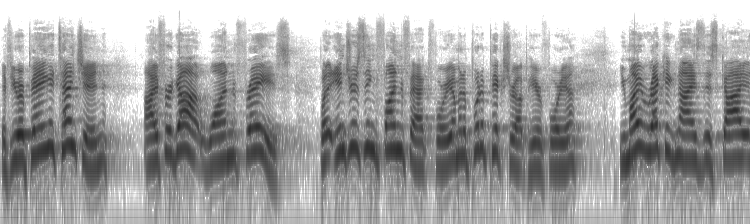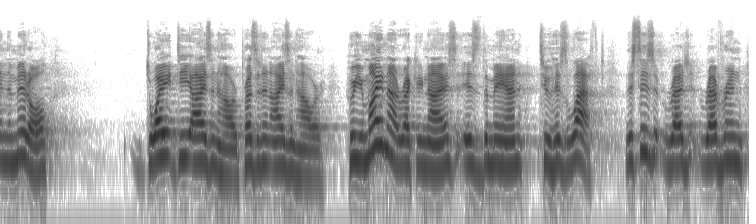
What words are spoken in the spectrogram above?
If you were paying attention, I forgot one phrase. But interesting fun fact for you I'm going to put a picture up here for you. You might recognize this guy in the middle, Dwight D. Eisenhower, President Eisenhower. Who you might not recognize is the man to his left. This is Reverend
